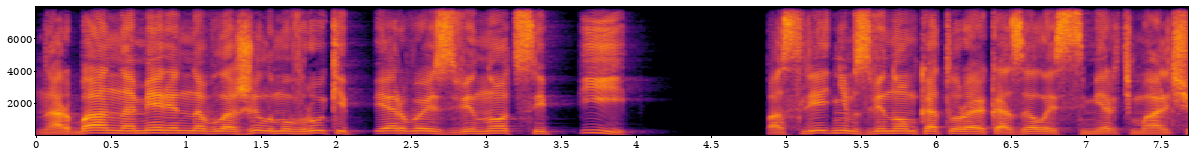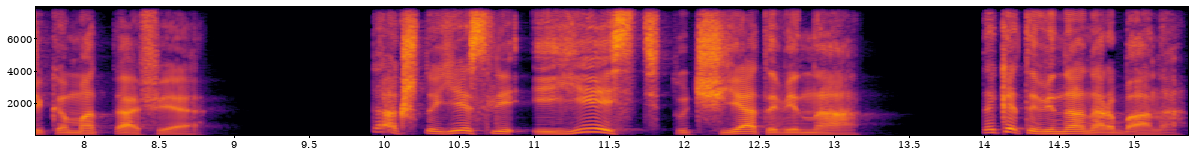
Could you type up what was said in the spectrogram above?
Нарбан намеренно вложил ему в руки первое звено цепи, последним звеном которой оказалась смерть мальчика Матафия. Так что если и есть тут чья-то вина – так это вина Нарбана.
